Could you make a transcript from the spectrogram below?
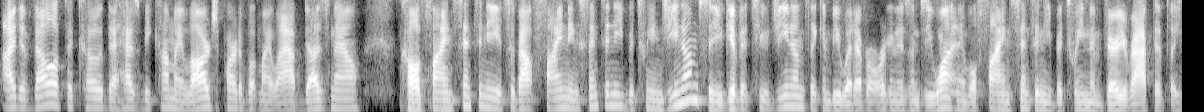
I developed a code that has become a large part of what my lab does now called Find Synteny. It's about finding synteny between genomes. So you give it two genomes, they can be whatever organisms you want, and it will find synteny between them very rapidly.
